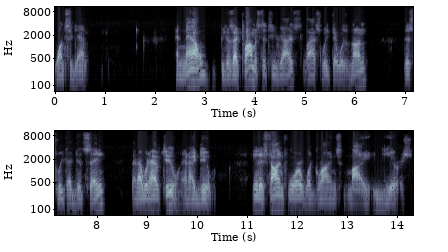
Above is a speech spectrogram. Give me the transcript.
once again. And now, because I promised it to you guys last week, there was none. This week I did say that I would have two, and I do. It is time for what grinds my gears.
